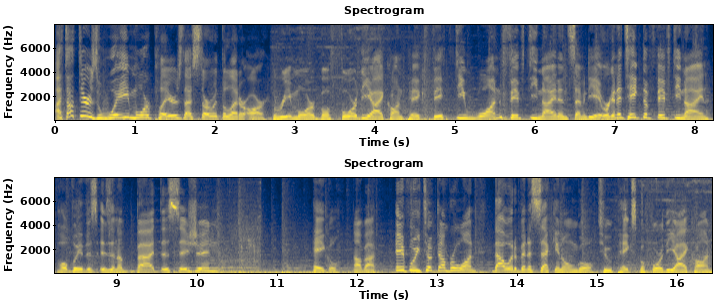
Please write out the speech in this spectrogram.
I thought there's way more players that start with the letter R. Three more before the icon pick. 51, 59, and 78. We're going to take the 59. Hopefully this isn't a bad decision. Hagel. Not bad. If we took number one, that would have been a second own goal. Two picks before the icon.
